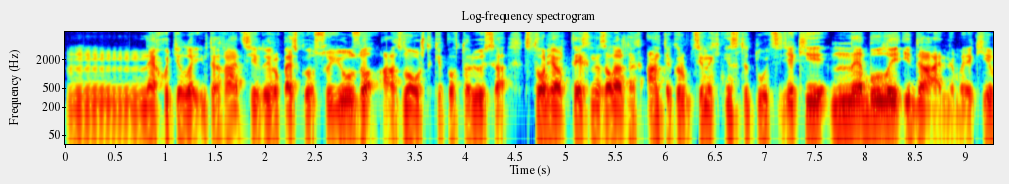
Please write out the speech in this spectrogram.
не хотіли інтеграції до Європейського союзу. А знову ж таки повторюся, створення тих незалежних антикорупційних інституцій, які не були ідеальними, які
